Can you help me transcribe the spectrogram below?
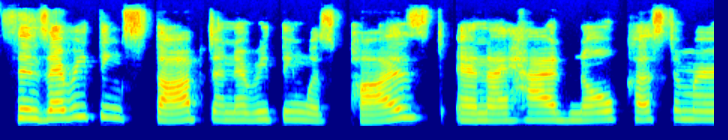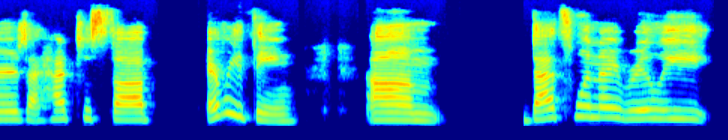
since everything stopped and everything was paused and I had no customers, I had to stop everything. Um that's when I really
